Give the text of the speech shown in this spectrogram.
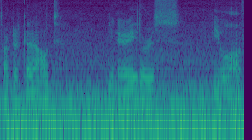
Starter cut out. Generators view off.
